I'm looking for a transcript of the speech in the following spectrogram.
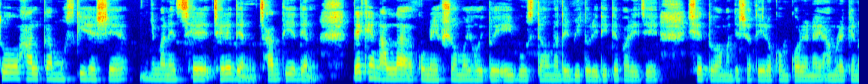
তো হালকা মুচকি হেসে মানে ছেড়ে ছেড়ে দেন, ছাড় দিয়ে দেন। দেখেন আল্লাহ কোনো এক সময় হয়তো এই বুঝটা ওনাদের ভিতরে দিতে পারে যে, সে তো আমাদের সাথে এরকম করে নাই, আমরা কেন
